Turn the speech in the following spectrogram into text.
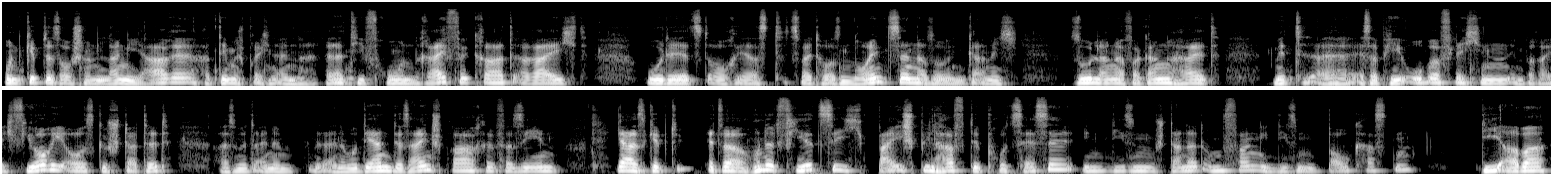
und gibt es auch schon lange Jahre, hat dementsprechend einen relativ hohen Reifegrad erreicht, wurde jetzt auch erst 2019, also in gar nicht so langer Vergangenheit, mit äh, SAP-Oberflächen im Bereich Fiori ausgestattet, also mit einem mit einer modernen Designsprache versehen. Ja, es gibt etwa 140 beispielhafte Prozesse in diesem Standardumfang, in diesem Baukasten die aber,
